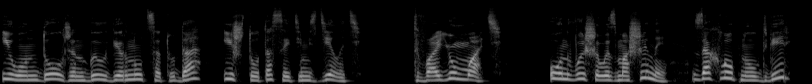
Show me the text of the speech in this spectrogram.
и он должен был вернуться туда и что-то с этим сделать. «Твою мать!» Он вышел из машины, захлопнул дверь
